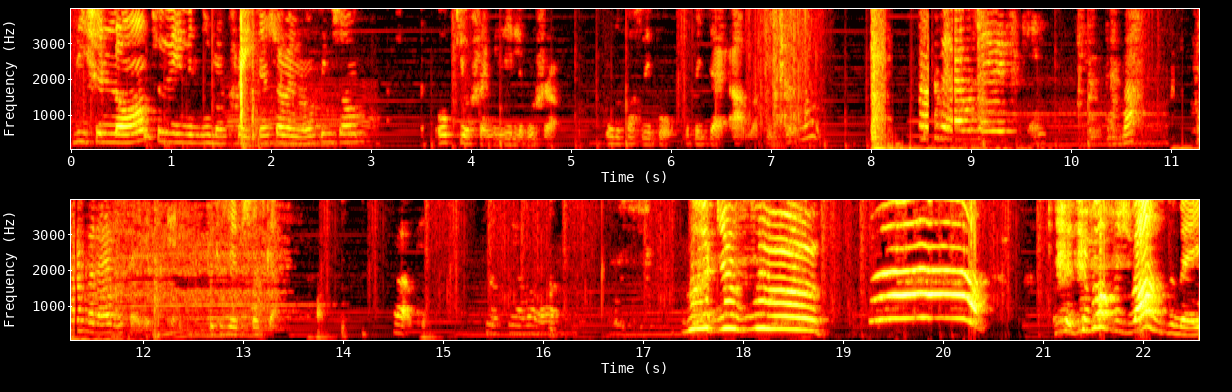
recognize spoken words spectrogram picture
vi kör LAN, för vi vill ha creators eller någonting sånt. Och Joshua är min lillebrorsa. Och då passar vi på tänkte jag alla köra LAN. Va? Turn but I will. Ja, okej. Så får jag vara. What the fuck? Ah! Du bara försvann för mig.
